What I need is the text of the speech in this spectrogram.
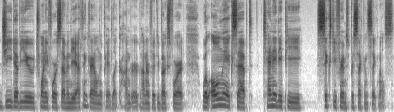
GW2470, I think I only paid like 100, 150 bucks for it, will only accept 1080p 60 frames per second signals.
